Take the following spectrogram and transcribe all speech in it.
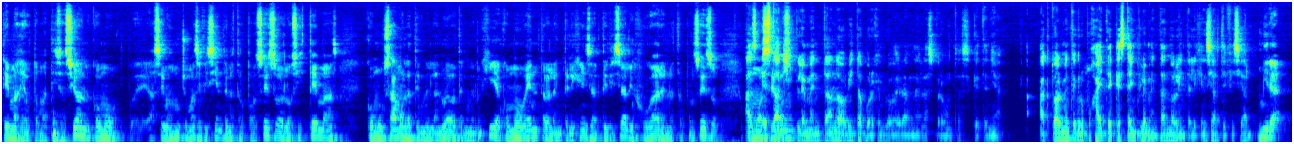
temas de automatización, cómo hacemos mucho más eficiente nuestros procesos, los sistemas, cómo usamos la, la, nueva tecnología, cómo entra la inteligencia artificial en jugar en nuestro proceso. Cómo ¿Están implementando ahorita, por ejemplo, era una de las preguntas que tenía. ¿Actualmente Grupo Hightech está implementando la inteligencia artificial? Mira,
